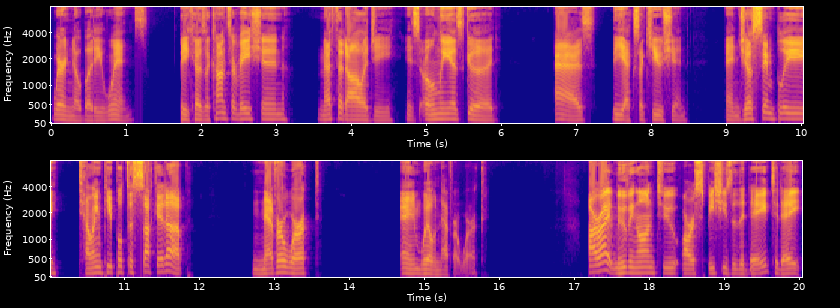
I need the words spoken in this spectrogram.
where nobody wins. Because a conservation methodology is only as good as the execution and just simply telling people to suck it up never worked and will never work. All right, moving on to our species of the day. Today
